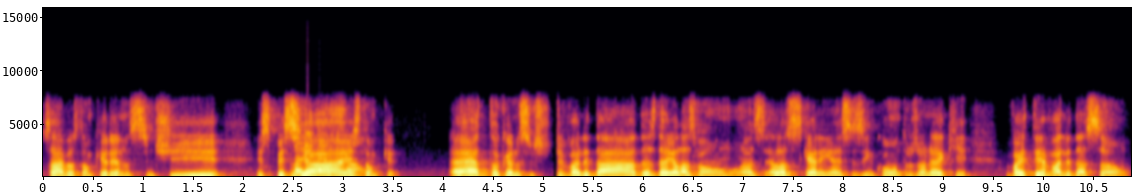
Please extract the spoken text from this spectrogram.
sabe? Elas estão querendo se sentir especiais, estão querendo é, estão querendo se sentir validadas, daí elas vão, elas, elas querem esses encontros onde é que vai ter validação.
